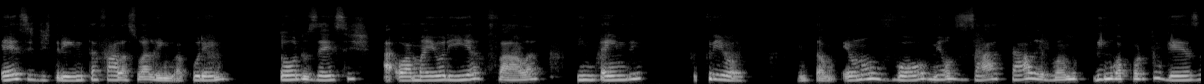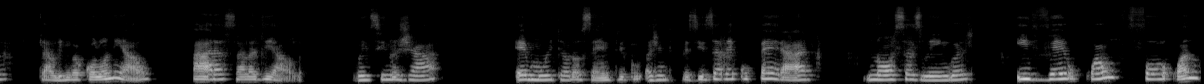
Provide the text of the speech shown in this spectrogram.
esse de 30 fala a sua língua, porém, todos esses, ou a maioria, fala, entende o crioulo. Então, eu não vou me usar, tá, levando língua portuguesa, que é a língua colonial, para a sala de aula. O ensino já é muito eurocêntrico, a gente precisa recuperar nossas línguas e ver o quão, for, quão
